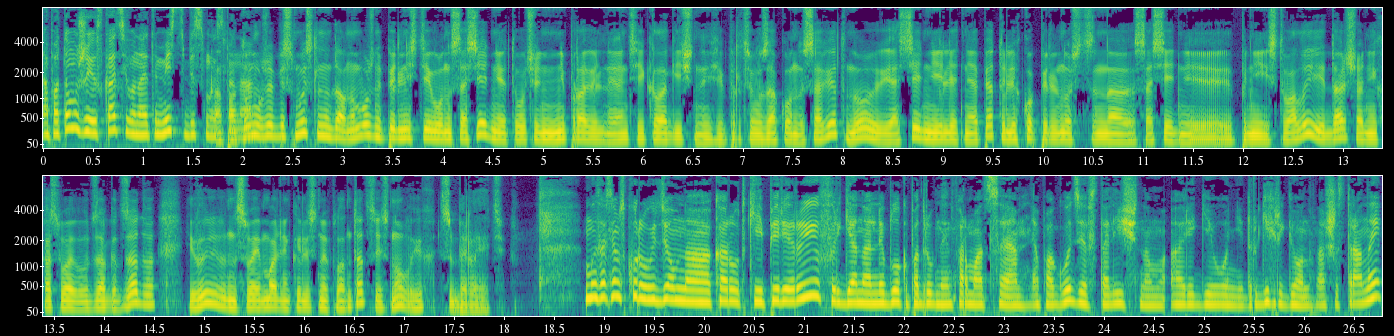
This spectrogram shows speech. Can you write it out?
А потом уже искать его на этом месте бессмысленно. А потом уже бессмысленно, да. Но можно перенести его на соседний. Это очень неправильный антиэкологичный и противозаконный совет. Но и осенние и летние опята легко переносятся на соседние пни и стволы. И дальше они их осваивают за год, за два. И вы на своей маленькой лесной плантации снова их собираете. Мы совсем скоро уйдем на короткий перерыв. Региональный блок и подробная информация о погоде в столичном регионе и других регионах нашей страны.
